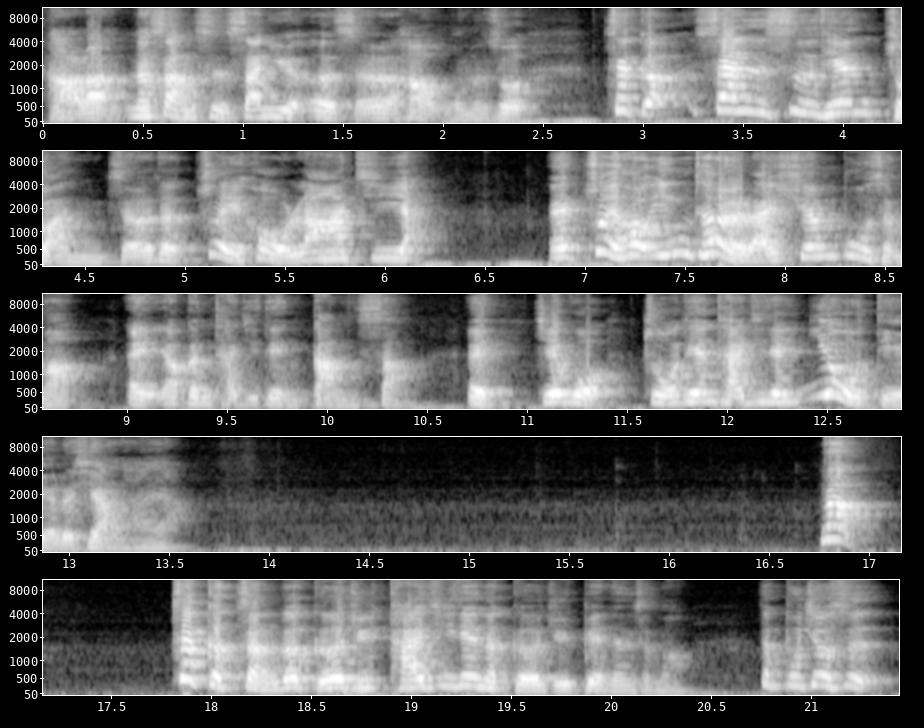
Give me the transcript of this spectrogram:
好了，那上次三月二十二号，我们说这个三十四天转折的最后垃圾呀，哎，最后英特尔来宣布什么？哎，要跟台积电杠上，哎，结果昨天台积电又跌了下来啊。那这个整个格局，台积电的格局变成什么？那不就是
